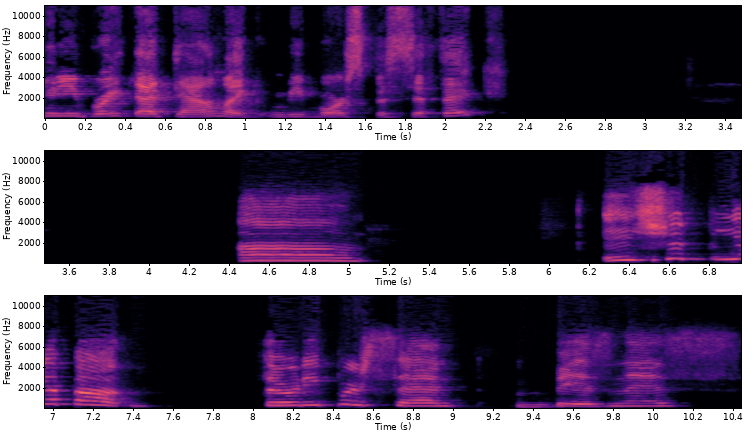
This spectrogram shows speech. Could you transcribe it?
Can you break that down, like be more specific? Um, it should be about 30% business,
